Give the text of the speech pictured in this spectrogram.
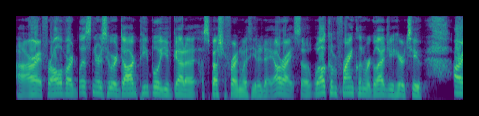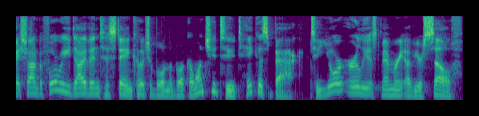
all right. For all of our listeners who are dog people, you've got a, a special friend with you today. All right. So welcome, Franklin. We're glad you're here too. All right, Sean, before we dive into staying coachable in the book, I want you to take us back to your earliest memory of yourself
